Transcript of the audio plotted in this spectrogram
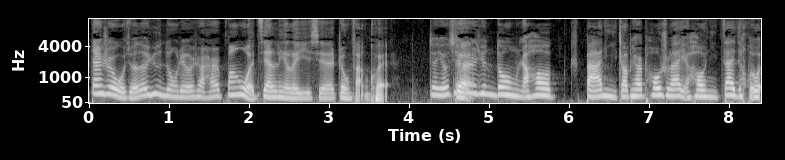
但是我觉得运动这个事儿还是帮我建立了一些正反馈。对，尤其是运动，然后把你照片剖出来以后，你再回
